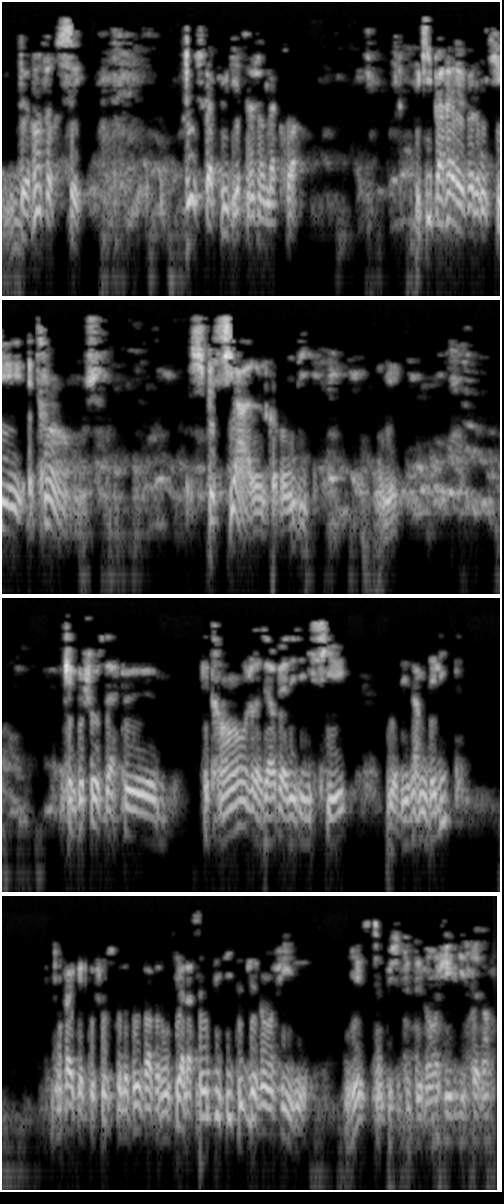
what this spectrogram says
de renforcer tout ce qu'a pu dire Saint Jean de la Croix, et qui paraît volontiers étrange, spécial, comme on dit. Quelque chose d'un peu étrange, réservé à des initiés ou à des âmes d'élite. Enfin, quelque chose qu'on opposera volontiers à la simplicité de l'évangile. C'est simplicité de l'évangile qui se présente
